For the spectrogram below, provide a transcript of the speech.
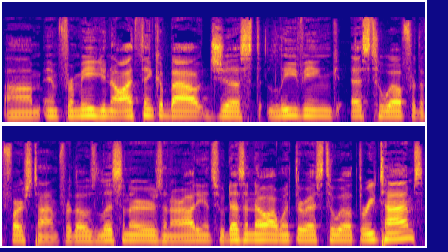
Um, and for me, you know, I think about just leaving S2L for the first time. For those listeners in our audience who doesn't know, I went through S2L three times.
